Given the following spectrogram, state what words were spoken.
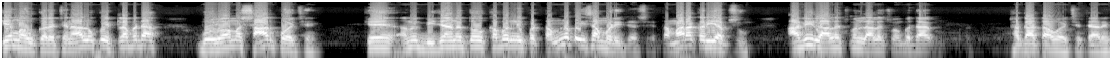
કેમ આવું કરે છે અને આ લોકો એટલા બધા બોલવામાં શાર્પ હોય છે કે અમે બીજાને તો ખબર નહીં, પણ તમને પૈસા મળી જશે. તમારા કરી આપશું. આવી લાલચમાં લાલચમાં બધા ઠગાતા હોય છે ત્યારે.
